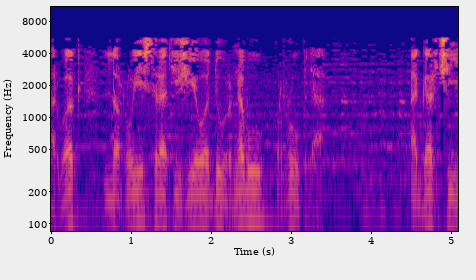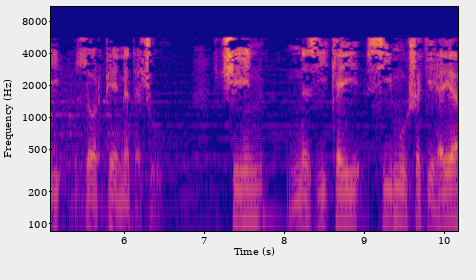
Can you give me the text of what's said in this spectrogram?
هەروەک لە ڕووی ستراتیژییەوە دوور نەبوو ڕوو بدا. ئەگەرچی زۆر پێ نەدەچوو. چین نزیکەی سی مووشەکی هەیە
